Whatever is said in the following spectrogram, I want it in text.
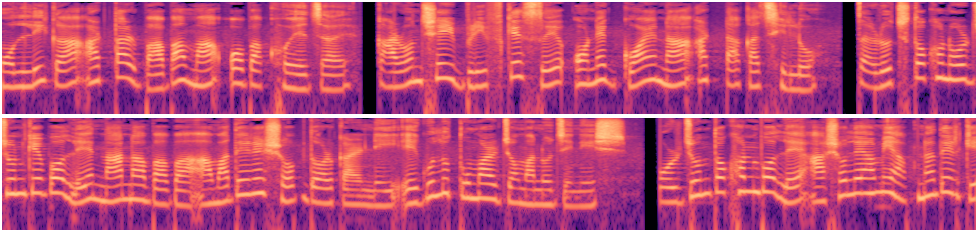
মল্লিকা আর তার বাবা মা অবাক হয়ে যায়। কারণ সেই ব্রিফকেসে অনেক গয়না আর টাকা ছিল। সরোজ তখন অর্জুনকে বলে, না না, বাবা, আমাদের এসব দরকার নেই, এগুলো তোমার জমানো জিনিস। অর্জুন তখন বলে, আসলে আমি আপনাদেরকে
